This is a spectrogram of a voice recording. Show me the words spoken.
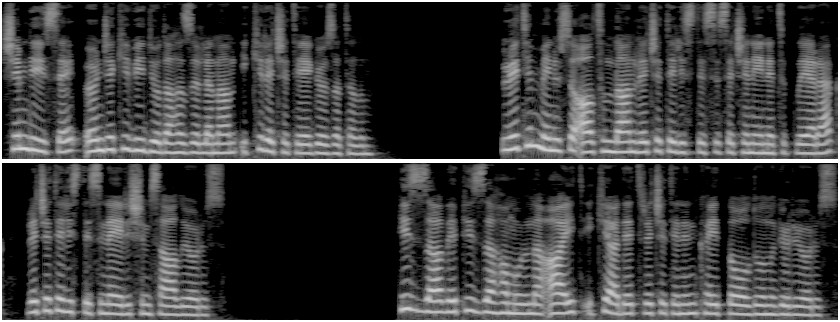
Şimdi ise önceki videoda hazırlanan iki reçeteye göz atalım. Üretim menüsü altından reçete listesi seçeneğine tıklayarak reçete listesine erişim sağlıyoruz. Pizza ve pizza hamuruna ait iki adet reçetenin kayıtlı olduğunu görüyoruz.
